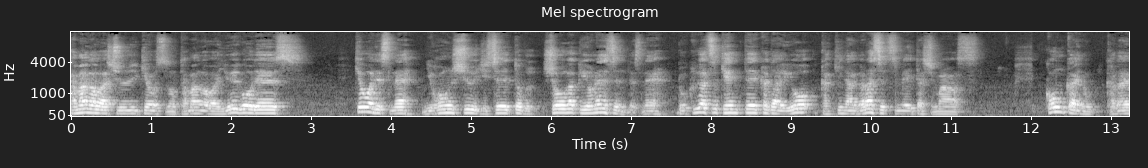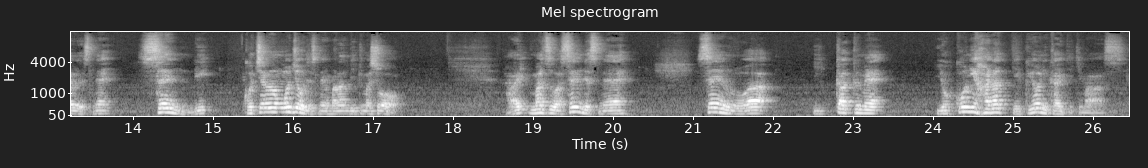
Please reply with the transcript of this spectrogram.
玉川修理教室の玉川雄吾です。今日はですね日本習字生徒部小学4年生にですね6月検定課題を書きながら説明いたします。今回の課題はですね千里。こちらの文字をですね学んでいきましょう。はいまずは線ですね。線は1画目。横に払っていくように書いていきます。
